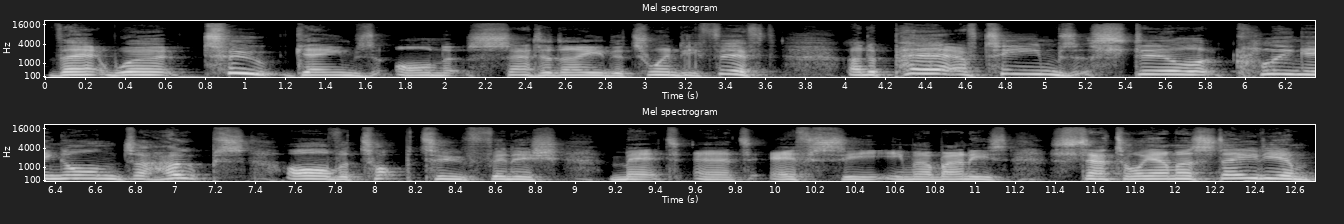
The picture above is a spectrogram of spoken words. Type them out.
There were two games on Saturday, the 25th, and a pair of teams still clinging on to hopes of a top two finish met at FC Imabari's Satoyama Stadium,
